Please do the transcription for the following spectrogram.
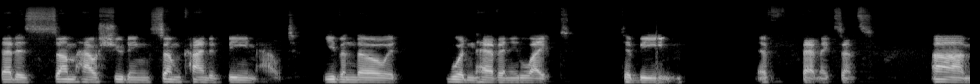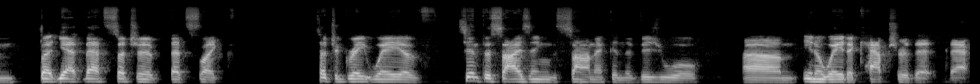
that is somehow shooting some kind of beam out, even though it wouldn't have any light to beam, if that makes sense. Um, but yeah, that's such a that's like such a great way of synthesizing the sonic and the visual um, in a way to capture that that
